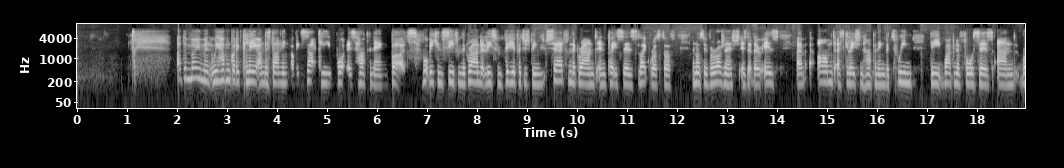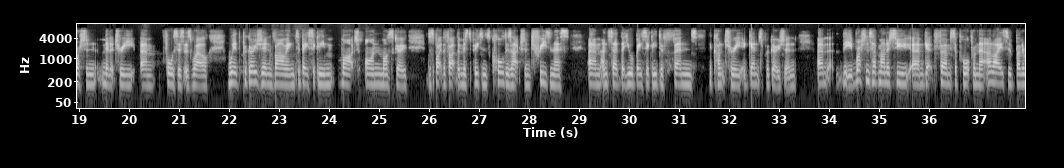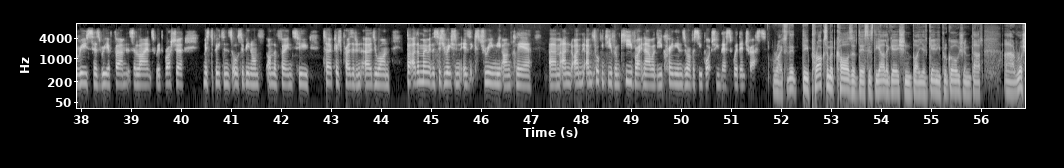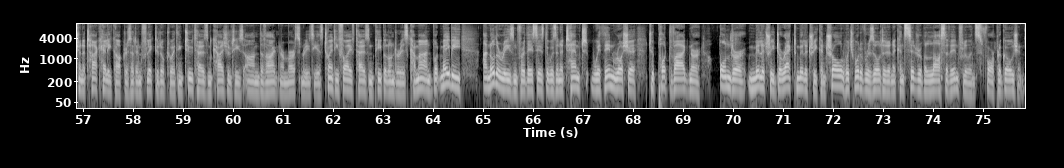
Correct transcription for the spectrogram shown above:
At the moment, we haven't got a clear understanding of exactly what is happening, but what we can see from the ground, at least from video footage being shared from the ground in places like Rostov and also Voronezh, is that there is um, armed escalation happening between the Wagner forces and Russian military um, forces as well, with Prigozhin vowing to basically march on Moscow, despite the fact that Mr. Putin's called his action treasonous um, and said that he will basically defend the country against Prigozhin. Um, the Russians have managed to um, get firm support from their allies. So Belarus has reaffirmed its alliance with Russia. Mr. Putin's also been on on the phone to Turkish President Erdogan. But at the moment, the situation is extremely unclear. Um, and I'm, I'm talking to you from Kiev right now, where the Ukrainians are obviously watching this with interest. Right. The, the proximate cause of this is the allegation by Yevgeny Prigozhin that uh, Russian attack helicopters had inflicted up to, I think, 2,000 casualties on the Wagner mercenaries. He has 25,000 people under his command. But maybe another reason for this is there was an attempt within Russia to put Wagner under military, direct military control, which would have resulted in a considerable loss of influence for Prigozhin.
